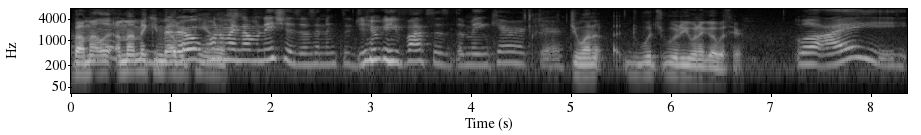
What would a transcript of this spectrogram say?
But I'm not. I'm not making you better hope one of my nominations doesn't include Jamie Fox as the main character. Do you want to? Which? What do you want to go with here? Well, I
